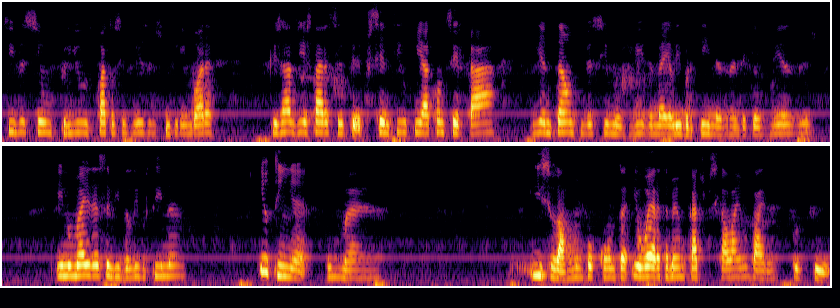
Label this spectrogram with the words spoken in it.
tive assim um período, 4 ou 5 meses antes de me vir embora, que já devia estar a se- a pressentir o que ia acontecer cá. E então tive assim uma vida meio libertina durante aqueles meses. E no meio dessa vida libertina, eu tinha uma. Isso eu dava-me um pouco conta. Eu era também um bocado especial lá em Levaina, porque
